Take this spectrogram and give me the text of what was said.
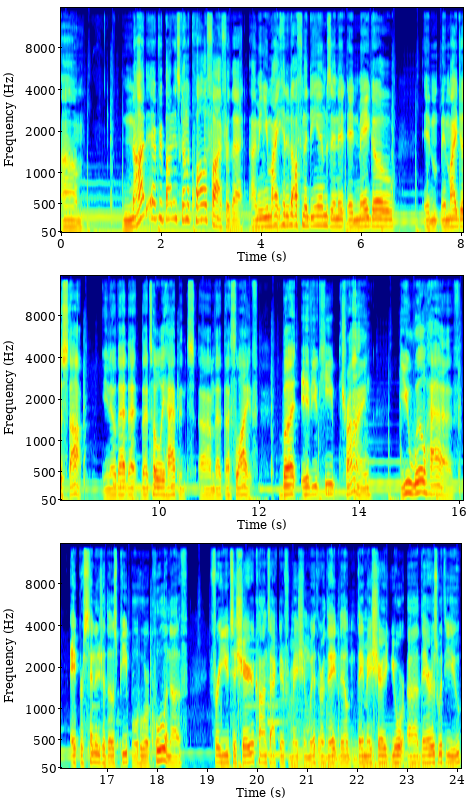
Um, not everybody's going to qualify for that. I mean, you might hit it off in the DMs and it, it may go, it, it might just stop. You know, that, that, that totally happens. Um, that, that's life. But if you keep trying, you will have a percentage of those people who are cool enough for you to share your contact information with, or they they they may share your uh, theirs with you,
